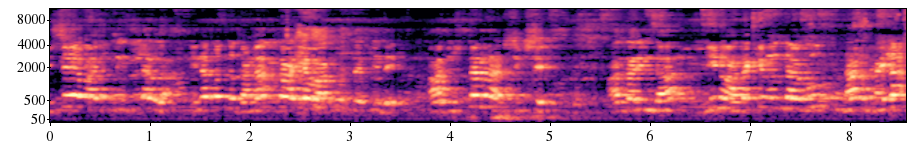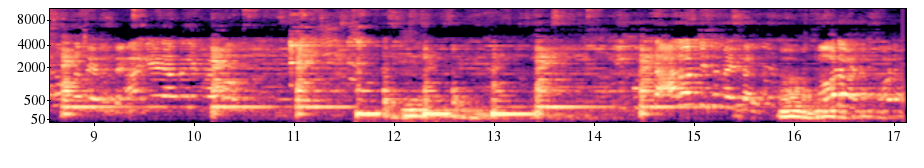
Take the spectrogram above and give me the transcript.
ವಿಷಯವಾದದ್ದು ಇಲ್ಲಲ್ಲ. ನಿನಗೊಂದು ಗಣಕಾರ್ಯವಾಗುವ ಆ ದುಷ್ಟರ ಶಿಕ್ಷೆ. ಆದ್ದರಿಂದ ನೀನು ಅದಕ್ಕೆ ಮುಂದಾಗು. ನಾನು ಕೈಲಾಸವನ್ನು ಸೇರುತ್ತೇನೆ. ಹಾಗೆಯೇ ಆಗಲಿ ಪ್ರಭು. ಆಲೋಚಿಸಬೇಕಲ್ಲ. ನೋಡೋಣ ನೋಡೋಣ.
